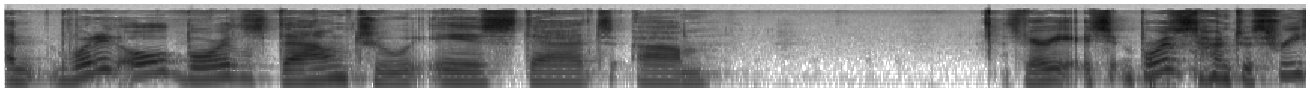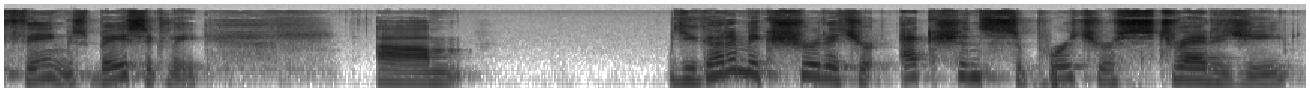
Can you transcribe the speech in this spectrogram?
And what it all boils down to is that um, it's very. It boils down to three things basically. Um, you got to make sure that your actions support your strategy,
